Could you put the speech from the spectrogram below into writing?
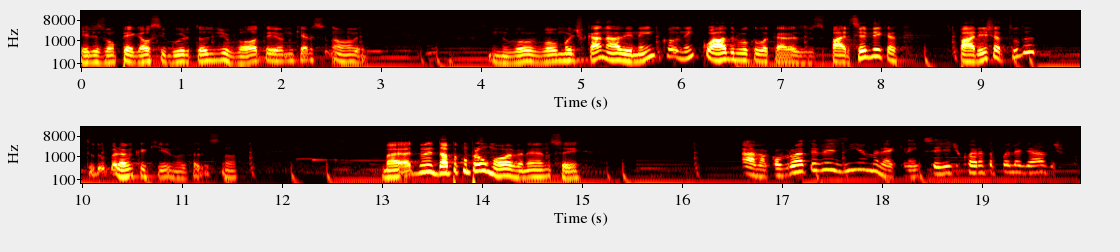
eles vão pegar o seguro todo de volta e eu não quero isso não, velho. Não vou, vou modificar nada e nem, nem quadro vou colocar. As paredes. Você vê que as, as paredes tá tudo, tudo branco aqui, não vou fazer isso não. Mas mas dá pra comprar um móvel, né? Não sei. Ah, mas comprou uma TVzinha, moleque. Nem que seja de 40 polegadas, pô.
